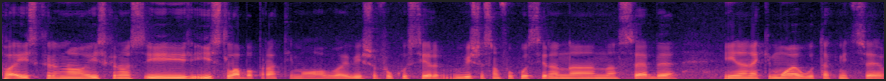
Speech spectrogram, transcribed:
Pa iskreno, iskreno i, i slabo pratimo, ovaj, više, fokusir, više sam fokusiran na, na sebe i na neke moje utakmice.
